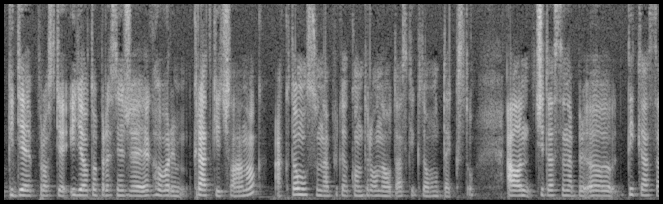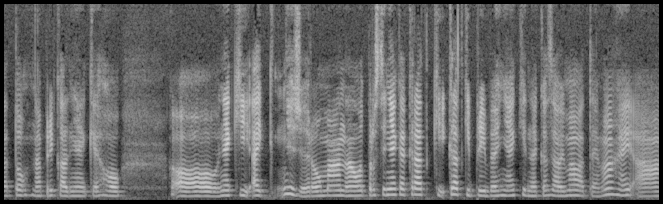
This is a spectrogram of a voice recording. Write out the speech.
kde proste ide o to presne, že, jak hovorím, krátky článok a k tomu sú napríklad kontrolné otázky k tomu textu. Ale číta sa uh, týka sa to napríklad nejakého o, nejaký, aj nie že román, ale proste nejaká krátky, krátky príbeh, nejaký, nejaká zaujímavá téma, hej, a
